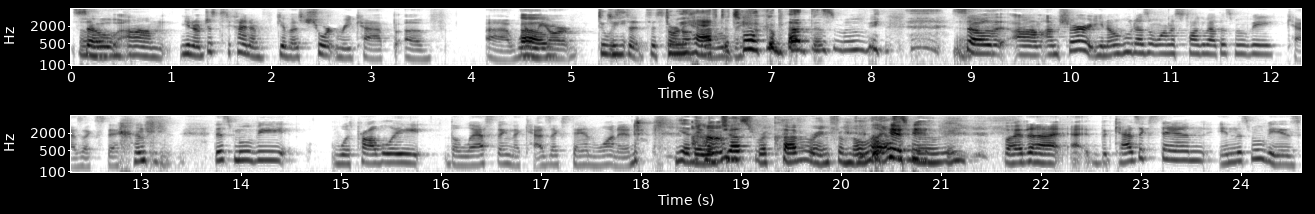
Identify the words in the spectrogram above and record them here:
So, Oh. um, you know, just to kind of give a short recap of uh, where we Oh, are. Do we to, to do we have to talk about this movie? So um, I'm sure you know who doesn't want us to talk about this movie? Kazakhstan. this movie was probably the last thing that Kazakhstan wanted. Yeah, they were Um, just recovering from the last movie. But uh, the Kazakhstan in this movie is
